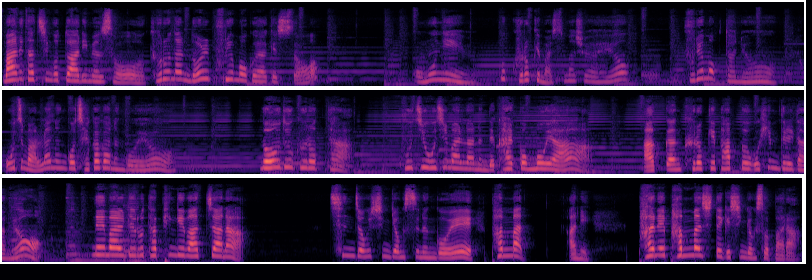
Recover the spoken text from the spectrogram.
많이 다친 것도 아니면서 결혼할 널 부려먹어야겠어? 어머님, 꼭 그렇게 말씀하셔야 해요? 부려먹다뇨. 오지 말라는 거 제가 가는 거예요. 너도 그렇다. 굳이 오지 말라는데 갈 건 뭐야? 아깐 그렇게 바쁘고 힘들다며? 내 말대로 다 핑계 맞잖아. 친정 신경 쓰는 거에 반만, 아니, 반에 반만 시대게 신경 써봐라.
